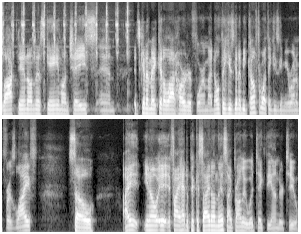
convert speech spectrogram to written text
locked in on this game on Chase, and it's going to make it a lot harder for him. I don't think he's going to be comfortable. I think he's going to be running for his life. So, I, you know, if I had to pick a side on this, I probably would take the under too.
